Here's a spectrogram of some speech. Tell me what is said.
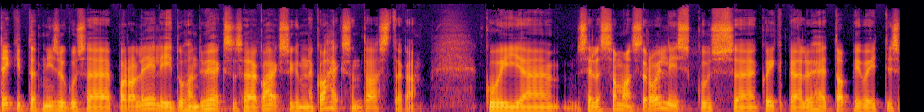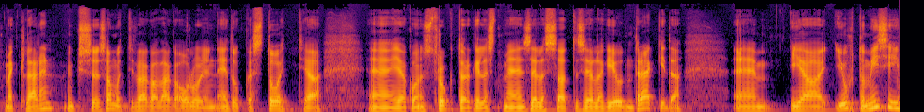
tekitab niisuguse paralleeli tuhande üheksasaja kaheksakümne kaheksanda aastaga, kui äh, selles samas rollis, kus äh, kõik peale ühe etapi võitis McLaren, üks samuti väga-väga oluline edukas tootja ja konstruktor, kellest me selles saates ei olegi jõudnud rääkida, ähm, ja juhtumisi,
